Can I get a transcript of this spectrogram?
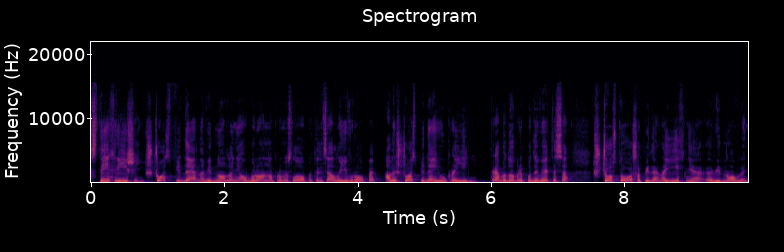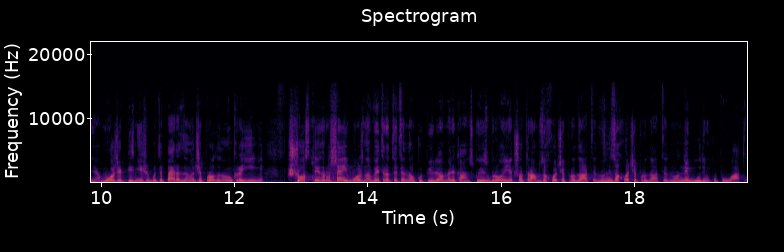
З тих рішень щось піде на відновлення оборонно-промислового потенціалу Європи, але щось піде і Україні. Треба добре подивитися, що з того, що піде на їхнє е, відновлення, може пізніше бути передано чи продано Україні. Що з тих грошей можна витратити на купівлю американської зброї, якщо Трамп захоче продати? Ну не захоче продати, ну не будемо купувати.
